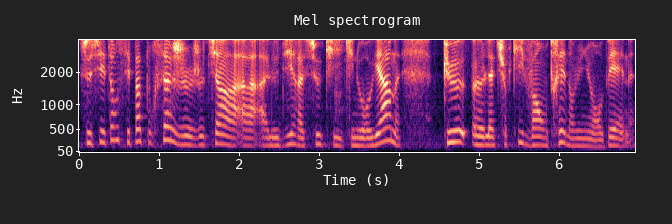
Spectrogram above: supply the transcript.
Ceci étant, c'est pas pour ça, je, tiens à, le dire à ceux qui nous regardent, que euh, la Turquie va entrer dans l'Union européenne.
